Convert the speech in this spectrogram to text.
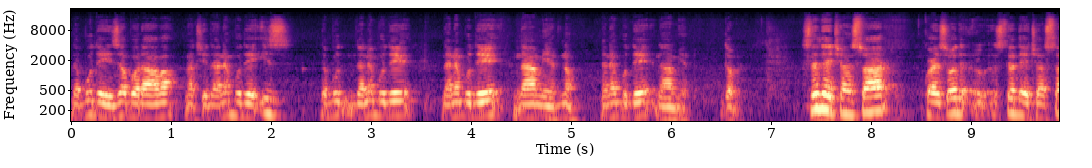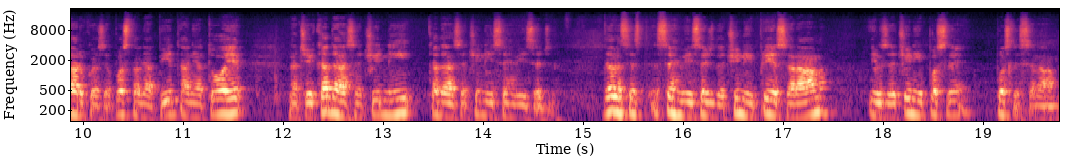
da bude iz zaborava, znači da ne bude iz, da, bude, da ne bude, da ne bude namjerno, da ne bude namjerno. Dobro. Sljedeća stvar, koja se, sljedeća stvar koja se postavlja pitanja, to je, znači, kada se čini, kada se čini sehvi seđda. Da li se sehvi seđda čini prije sarama ili se čini posle, posle sarama?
